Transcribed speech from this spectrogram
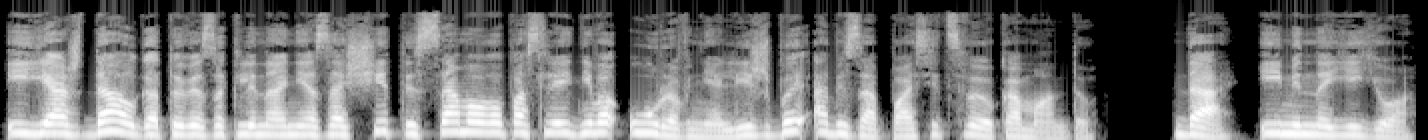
И я ждал, готовя заклинание защиты самого последнего уровня, лишь бы обезопасить свою команду. Да, именно ее.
